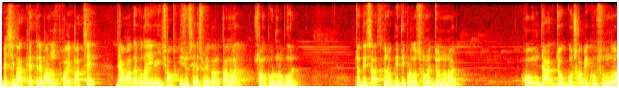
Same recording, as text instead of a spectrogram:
বেশিরভাগ ক্ষেত্রে মানুষ ভয় পাচ্ছে যে আমাদের বোধহয় এই সব কিছু শেষ হয়ে গেল। তা নয়, সম্পূর্ণ ভুল। জ্যোতিষশাস্ত্র ভীতি প্রদর্শনের জন্য নয়। হোম, যাগ, যজ্ঞ সবই খুব সুন্দর,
